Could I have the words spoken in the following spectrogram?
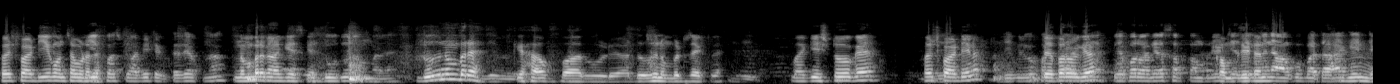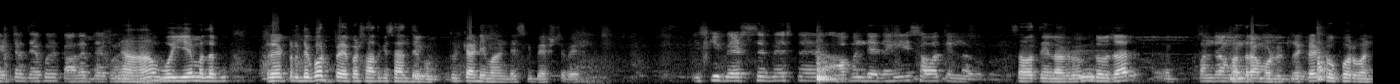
फ़र्स्ट पार्टी है कौन सा मॉडल ये है? फ़र्स्ट पार्टी ट्रैक्टर है अपना. नंबर कहाँ के इसके? दो दो नंबर है. दो दो नंबर है क्या बात बोल रहे हो यार दो दो नंबर ट्रैक्टर है. जी. बाकी स्टॉक है? फ़र्स्ट पार्टी है ना? जी बिल्कुल पेपर वगैरह? पेपर वगैरह सब कंप्लीट है। मैंने आपको बताया कि ट्रैक्टर देखो ये कागज़ देखो. हाँ वो ये मतलब ट्रैक्टर देखो और पेपर साथ के साथ देखो. तो क्या डिमांड है इसकी बेस्ट से बेस्ट इसकी बेस्ट से बेस्ट आपन दे देंगे सवा तीन लाख रुपए। सवा तीन लाख रुपए में दो हज़ार पंद्रह पंद्रह model tractor two four one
